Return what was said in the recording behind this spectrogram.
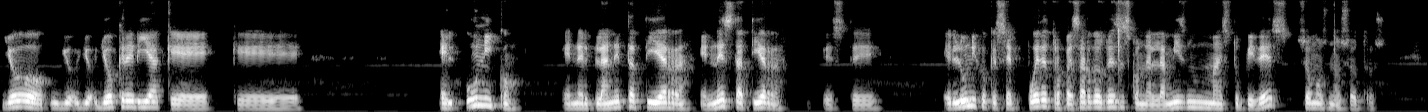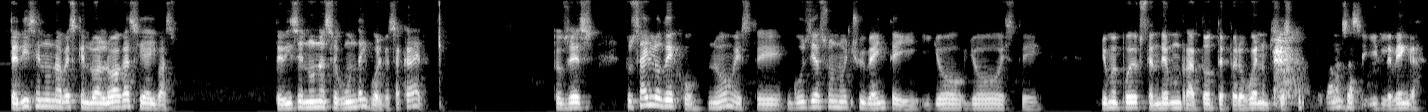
Yo, yo, yo, creería que, que el único en el planeta Tierra, en esta Tierra, este, el único que se puede tropezar dos veces con la misma estupidez somos nosotros. Te dicen una vez que lo, lo hagas y ahí vas. Te dicen una segunda y vuelves a caer. Entonces, pues ahí lo dejo, ¿no? Este, Gus ya son 8 y 20 y, yo, yo, este, yo me puedo extender un ratote, pero bueno, pues vamos a seguirle, venga.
